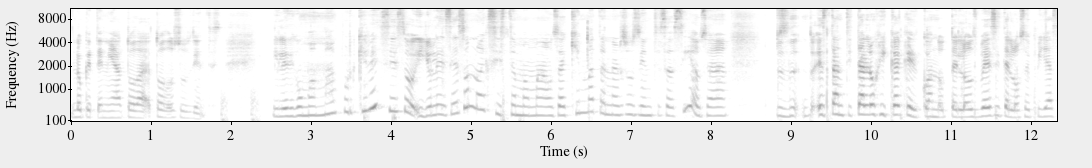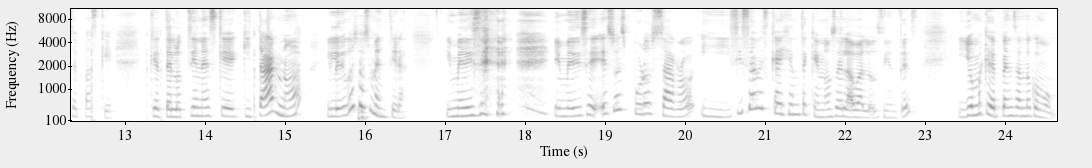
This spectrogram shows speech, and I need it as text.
lo que tenía toda, todos sus dientes. Y le digo, mamá, ¿por qué ves eso? Y yo le decía, eso no existe, mamá. O sea, ¿quién va a tener sus dientes así? O sea, pues es tantita lógica que cuando te los ves y te los cepillas sepas que, que te lo tienes que quitar, ¿no? Y le digo, eso es mentira. Y me dice, y me dice, eso es puro sarro. Y sí sabes que hay gente que no se lava los dientes. Y yo me quedé pensando como,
